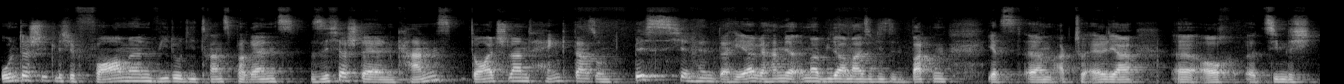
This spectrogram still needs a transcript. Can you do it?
unterschiedliche Formen, wie du die Transparenz sicherstellen kannst. Deutschland hängt da so ein bisschen hinterher. Wir haben ja immer wieder mal so diese Debatten, jetzt ähm, aktuell ja äh, auch äh, ziemlich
